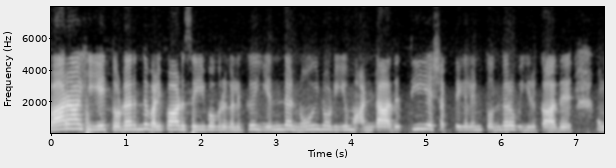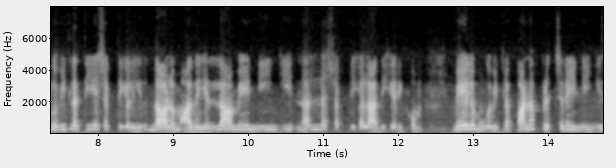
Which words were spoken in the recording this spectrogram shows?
வாராகியை தொடர்ந்து வழிபாடு செய்பவர்களுக்கு எந்த நோய் நொடியும் அண்டாது. தீய சக்திகளின் தொந்தரவு இருக்காது. உங்கள் வீட்டில் தீய சக்திகள் இருந்தாலும் அது எல்லாமே நீங்கி நல்ல சக்திகள் அதிகரிக்கும். மேலும் உங்கள் வீட்டில் பண பிரச்சனை நீங்கி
